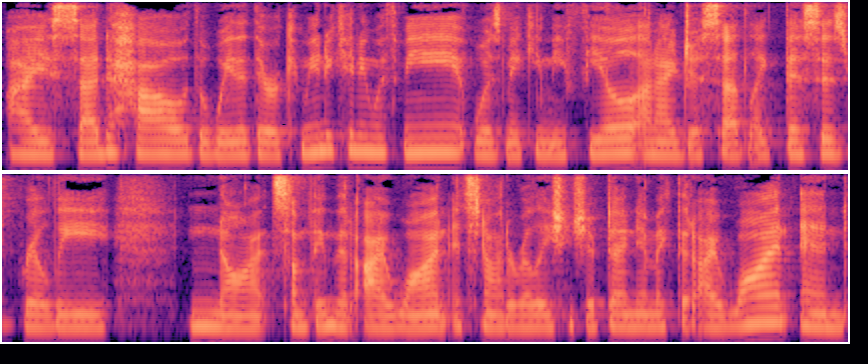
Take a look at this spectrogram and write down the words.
I said how the way that they were communicating with me was making me feel, and I just said, like, this is really not something that I want. It's not a relationship dynamic that I want. And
